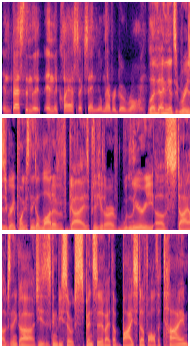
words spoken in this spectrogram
invest in the in the classics and you'll never go wrong. Well, I think that raises a great point because I think a lot of guys, in particular, are leery of style because they think, oh, geez, it's going to be so expensive. I have to buy stuff all the time.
